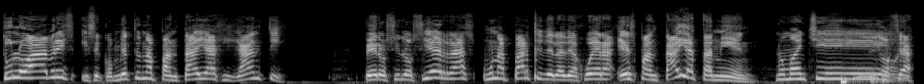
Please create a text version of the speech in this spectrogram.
Tú lo abres y se convierte en una pantalla gigante. Pero si lo cierras, una parte de la de afuera es pantalla también. No manches. Sí, o sea,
